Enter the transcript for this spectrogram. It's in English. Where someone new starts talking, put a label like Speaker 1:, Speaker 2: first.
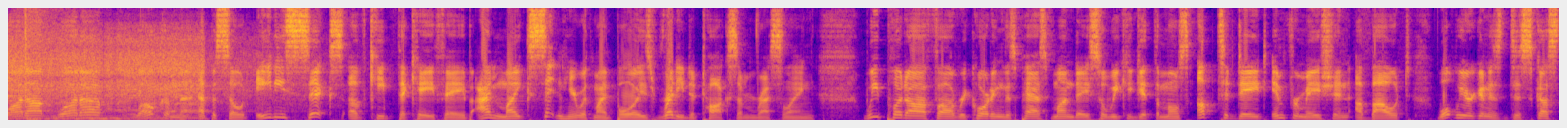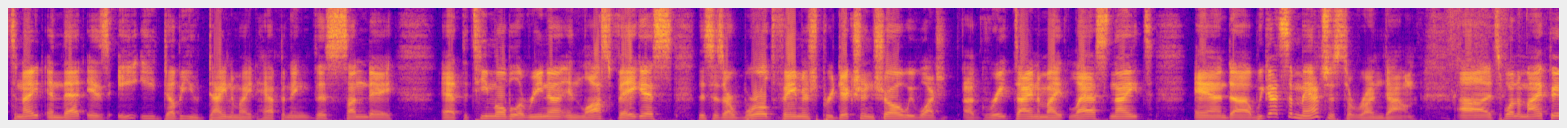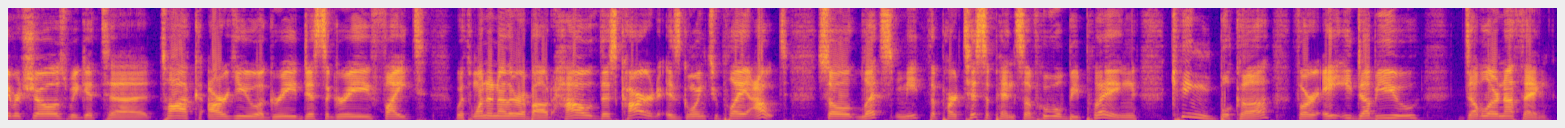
Speaker 1: What up? What up? Welcome to episode 86 of Keep the Kayfabe. I'm Mike, sitting here with my boys, ready to talk some wrestling. We put off uh, recording this past Monday so we could get the most up to date information about what we are going to discuss tonight, and that is AEW Dynamite happening this Sunday at the T-Mobile Arena in Las Vegas. This is our world famous prediction show. We watched a great Dynamite last night, and uh, we got some matches to run down. Uh, it's one of my favorite shows. We get to talk, argue, agree, disagree, fight with one another about how this card is going to play out. So let's meet the participants of who will be playing King Booker for AEW Double or Nothing.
